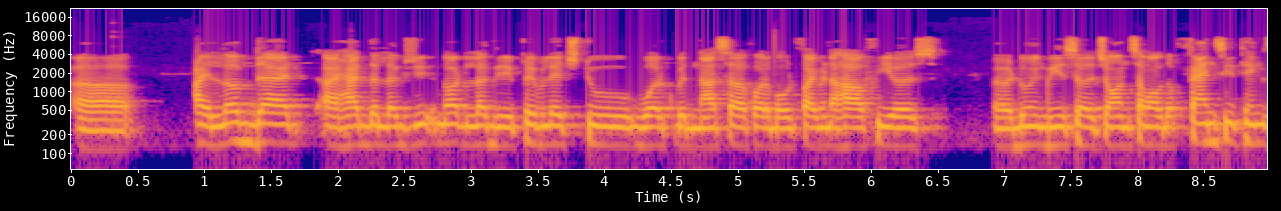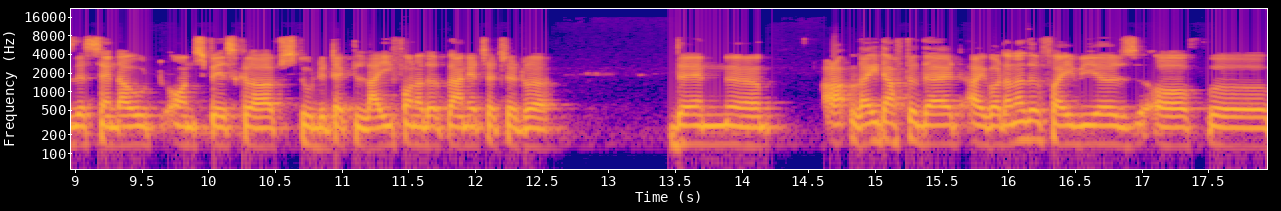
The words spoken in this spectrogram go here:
Uh, I loved that. I had the luxury, not luxury, privilege to work with NASA for about five and a half years, uh, doing research on some of the fancy things they send out on spacecrafts to detect life on other planets, etc. Then, uh, uh, right after that, I got another five years of uh,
